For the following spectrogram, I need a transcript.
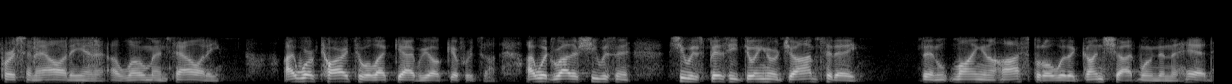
personality and a, low mentality. I worked hard to elect Gabrielle Giffords. I would rather she was in, she was busy doing her job today than lying in a hospital with a gunshot wound in the head.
